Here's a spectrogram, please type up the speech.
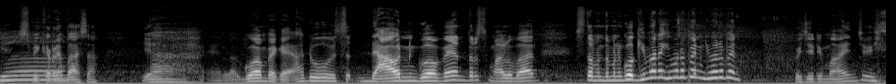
Ya. speakernya basah ya elah. Gue sampai kayak aduh down gue pen. Terus malu banget. Terus temen-temen gue gimana gimana pen? Gimana pen? Gue jadi main cuy.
